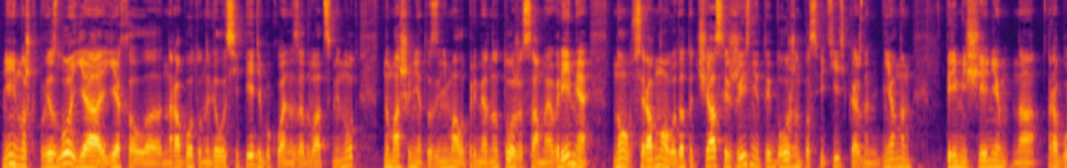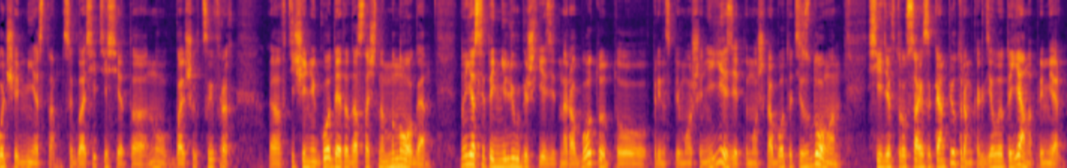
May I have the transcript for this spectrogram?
Мне немножко повезло, я ехал э, на работу на велосипеде буквально за 20 минут, на машине это занимало примерно то же самое время, но все равно вот этот час из жизни ты должен посвятить каждым дневным перемещением на рабочее место. Согласитесь, это ну, в больших цифрах э, в течение года это достаточно много. Но если ты не любишь ездить на работу, то, в принципе, можешь и не ездить. Ты можешь работать из дома, сидя в трусах за компьютером, как делаю это я, например.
